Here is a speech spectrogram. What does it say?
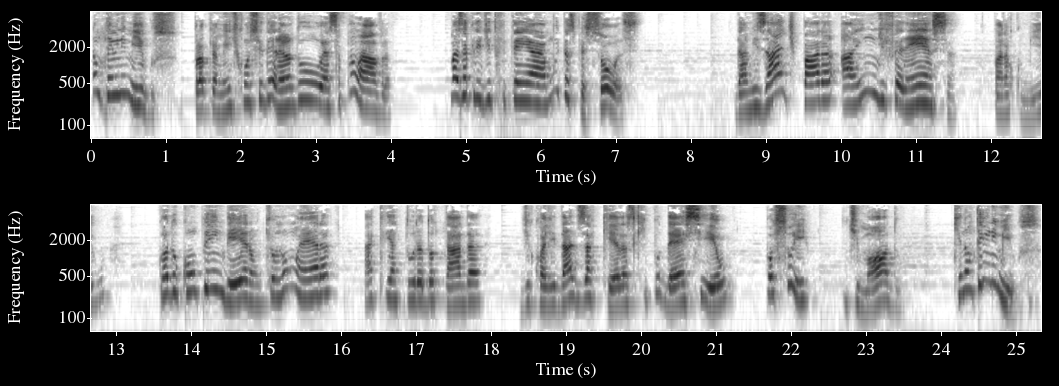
Não tenho inimigos, propriamente considerando essa palavra. Mas acredito que tenha muitas pessoas da amizade para a indiferença para comigo, quando compreenderam que eu não era a criatura dotada de qualidades aquelas que pudesse eu possuir, de modo que não tenho inimigos,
